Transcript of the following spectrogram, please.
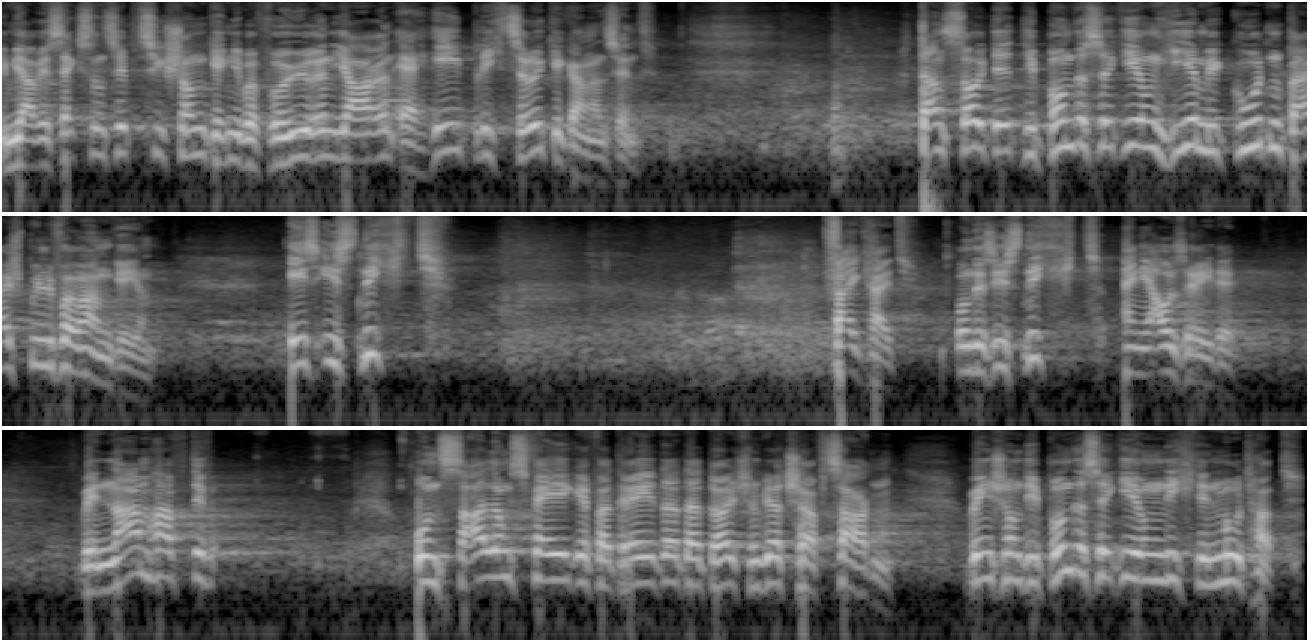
im Jahre 76 schon gegenüber früheren Jahren erheblich zurückgegangen sind. Dann sollte die Bundesregierung hier mit gutem Beispiel vorangehen. Es ist nicht Feigheit und es ist nicht eine Ausrede, wenn namhafte und zahlungsfähige Vertreter der deutschen Wirtschaft sagen, wenn schon die Bundesregierung nicht den Mut hat,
